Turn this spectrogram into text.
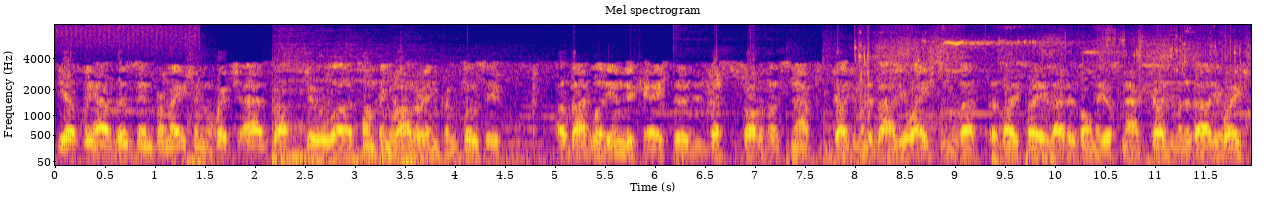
Yes, we have this information which adds up to uh, something rather inconclusive. Uh, that would indicate uh, just sort of a snap judgment evaluation. That, as I say, that is only a snap judgment evaluation.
